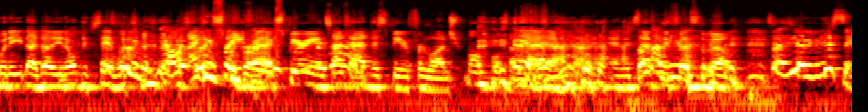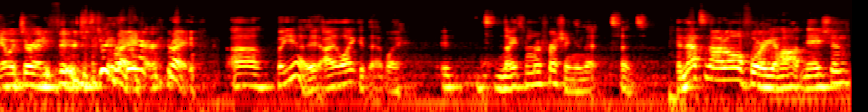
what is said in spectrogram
would eat. I know you don't do sandwiches. Yeah, I can speak from experience. I've had this beer for lunch multiple times. yeah. yeah. And it Sometimes definitely you, fits the bill. sometimes you don't even need a sandwich or any food. Just drink right, beer. right. Uh, but yeah, I like it that way. It, it's nice and refreshing in that sense. And that's not all for you, Hop Nation,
